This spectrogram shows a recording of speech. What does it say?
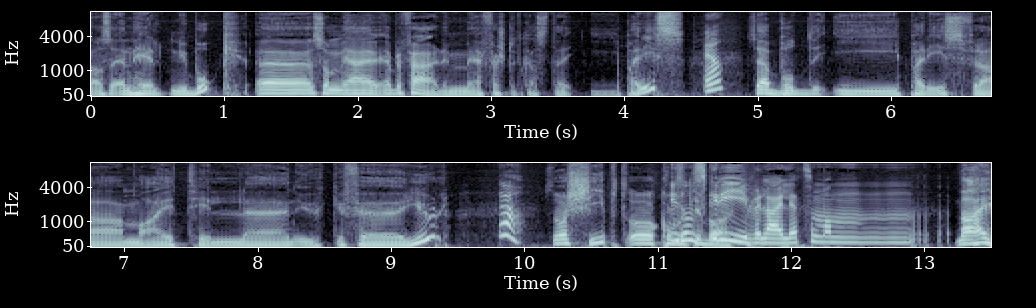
altså en helt ny bok. eh, som jeg, jeg ble ferdig med førsteutkastet i Paris. Ja. Så jeg har bodd i Paris fra mai til eh, en uke før jul. Så det var kjipt å komme I sånn tilbake. skriveleilighet som man Nei,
